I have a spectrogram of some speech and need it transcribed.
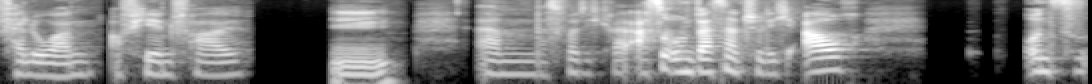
verloren. Auf jeden Fall. Mhm. Ähm, was wollte ich gerade? Ach so, und was natürlich auch uns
